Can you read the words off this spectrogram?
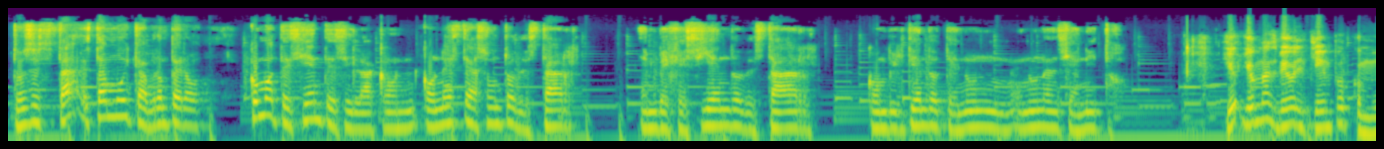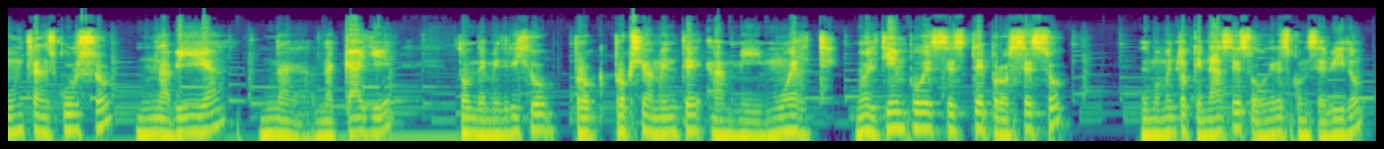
Entonces está, está muy cabrón, pero ¿cómo te sientes, con, con este asunto de estar envejeciendo, de estar convirtiéndote en un, en un ancianito? Yo, yo, más veo el tiempo como un transcurso, una vía, una calle, donde me dirijo próximamente a mi muerte. ¿No? El tiempo es este proceso, el momento que naces o eres concebido,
